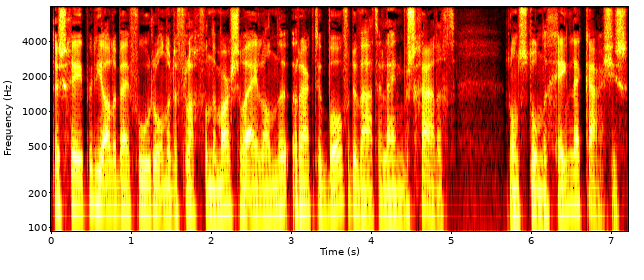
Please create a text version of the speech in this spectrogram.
De schepen die allebei voeren onder de vlag van de Marshalleilanden... raakten boven de waterlijn beschadigd. Er ontstonden geen lekkages.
